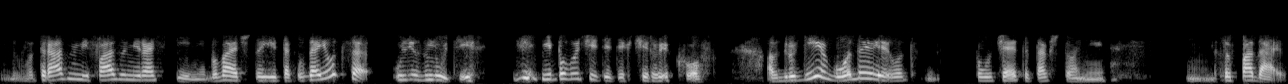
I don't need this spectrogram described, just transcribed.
вот разными фазами растения. Бывает, что ей так удается улизнуть и не получить этих червяков. А в другие годы вот получается так, что они совпадают.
